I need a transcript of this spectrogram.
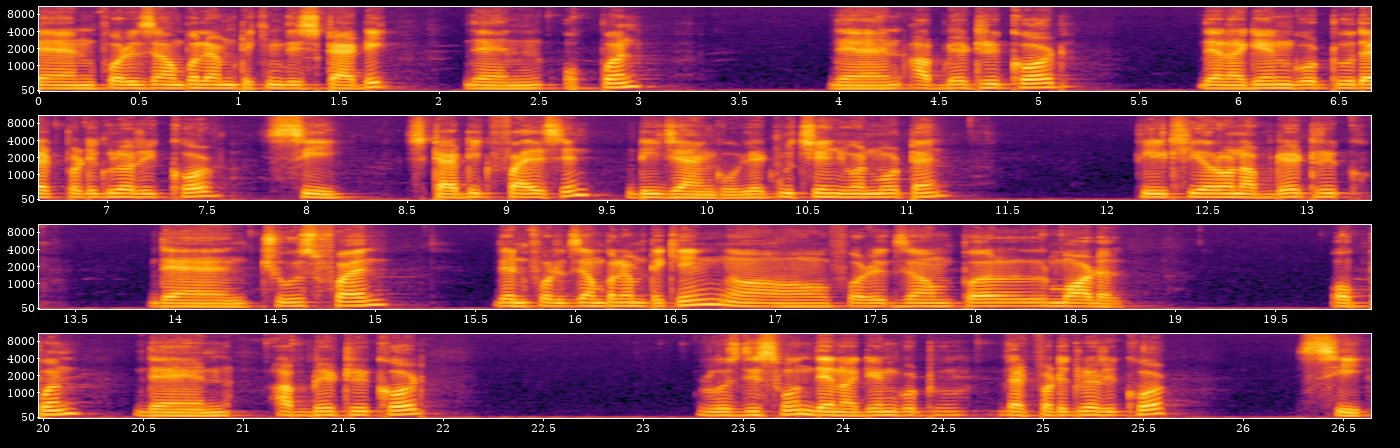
then for example i'm taking the static then open then update record then again go to that particular record. See static files in django. Let me change one more time. Click here on update record then choose file. Then for example i'm taking uh, for example model. Open then update record. Close this one then again go to that particular record. See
